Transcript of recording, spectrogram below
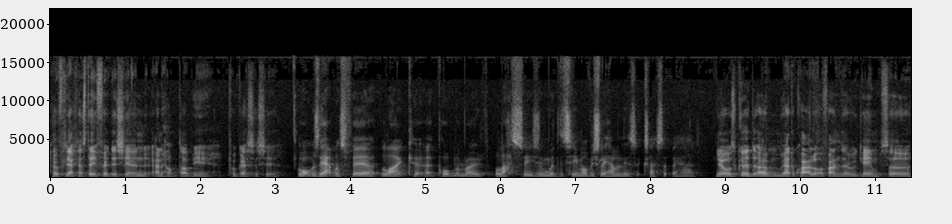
hopefully, I can stay fit this year and, and help Derby progress this year. What was the atmosphere like at Portman Road last season with the team obviously having the success that they had? Yeah, it was good. Um, we had quite a lot of fans every game, so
